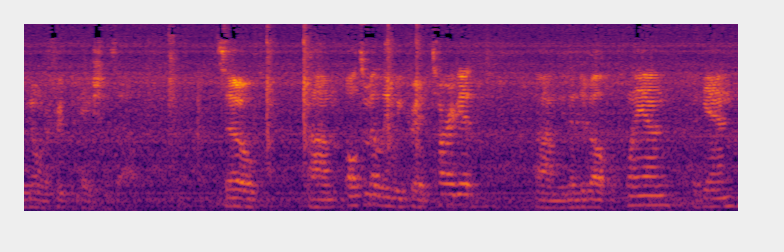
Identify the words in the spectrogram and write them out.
we don't want to freak the patients out. So um, ultimately, we create a target. Um, we then develop a plan. Again,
